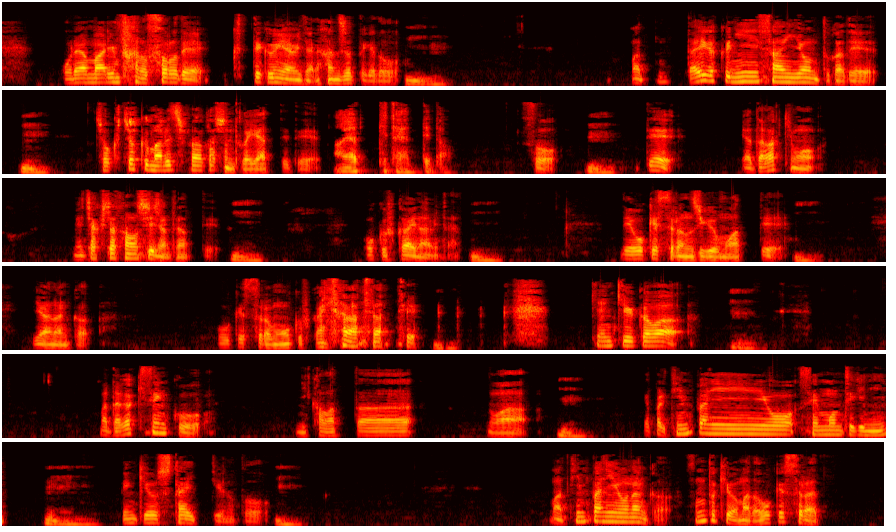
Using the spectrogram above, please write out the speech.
俺はマリンバのソロで食ってくんやみたいな感じだったけど、うん。まあ、大学2、3、4とかで、うん。ちょくちょくマルチパーカッションとかやってて、あ、やってた、やってた。そうん。う。で、いや、打楽器も、めちゃくちゃ楽しいじゃんってなって、うん。奥深いな、みたいな。うん。で、オーケストラの授業もあって、いや、なんか、オーケストラも奥深いなってなって、研究家は、まあ、打楽器専攻に変わったのは、うん。やっぱりティンパニーを専門的にうん。勉強したいっていうのと、うん。まあ、ティンパニーをなんか、その時はまだオーケストラ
